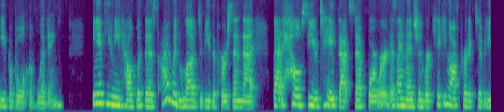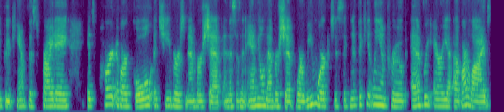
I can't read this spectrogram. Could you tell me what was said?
capable of living. If you need help with this, I would love to be the person that that helps you take that step forward. As I mentioned, we're kicking off Productivity Bootcamp this Friday. It's part of our Goal Achievers membership, and this is an annual membership where we work to significantly improve every area of our lives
